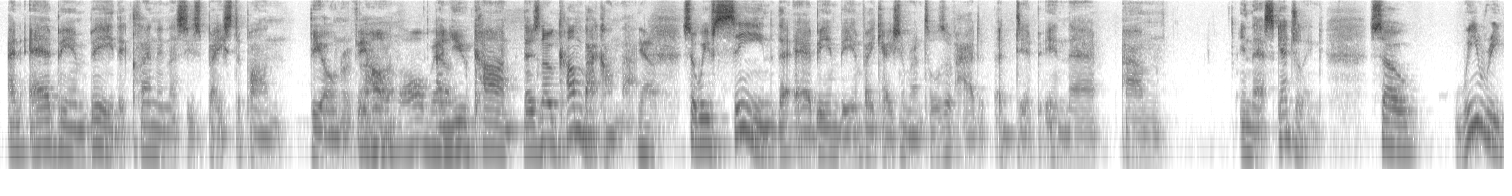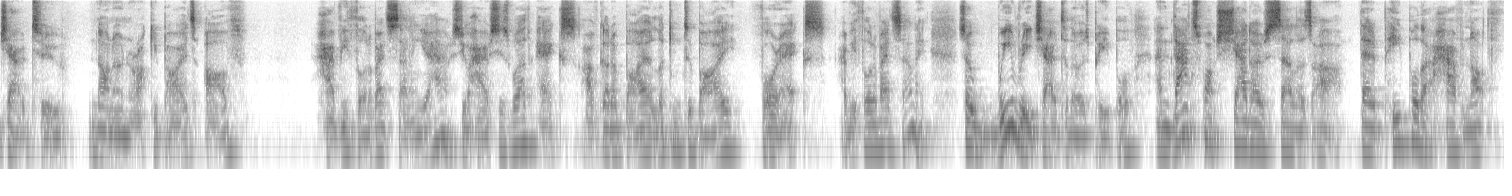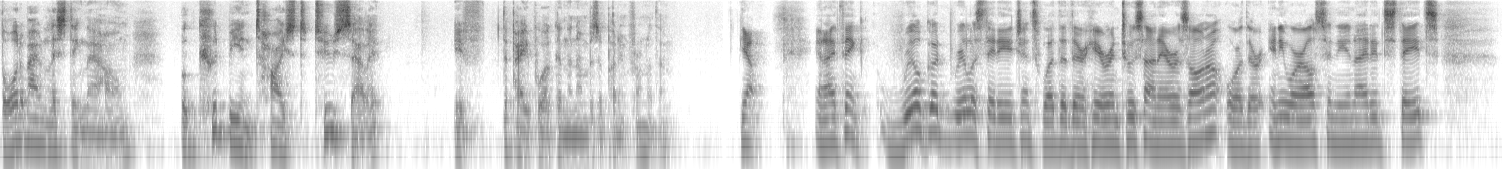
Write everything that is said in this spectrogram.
An Airbnb, the cleanliness is based upon the owner of the, home. yeah. And you can't, there's no comeback on that. Yeah. So we've seen that Airbnb and vacation rentals have had a dip in their um, in their scheduling. So we reach out to non-owner occupieds of have you thought about selling your house? Your house is worth X. I've got a buyer looking to buy for X. Have you thought about selling? So we reach out to those people, and that's what shadow sellers are. They're people that have not thought about listing their home, but could be enticed to sell it if the paperwork and the numbers are put in front of them. Yeah. And I think real good real estate agents, whether they're here in Tucson, Arizona, or they're anywhere else in the United States,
